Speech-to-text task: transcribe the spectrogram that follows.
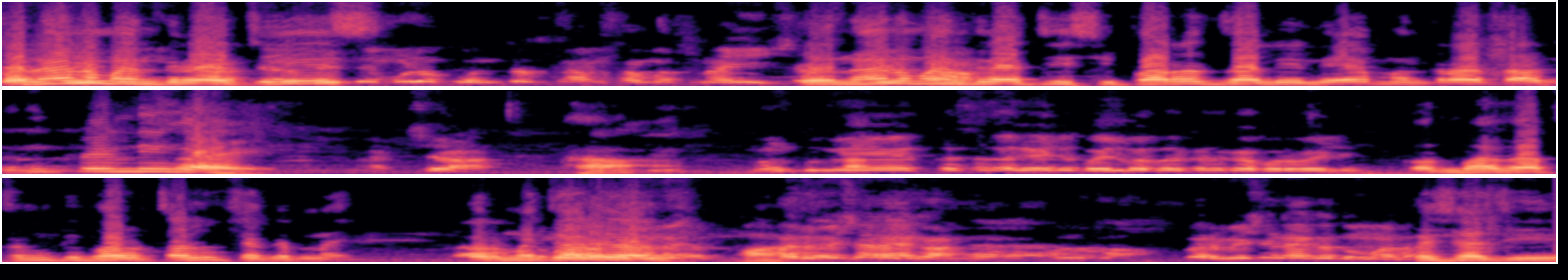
पणन मंत्र्याची काम. मंत्र्याची शिफारस झालेली आहे. मंत्रालयात अजून पेंडिंग आहे. अच्छा. हा. मग तुम्ही कसं काय घ्यायला बैल बाजार कसं काय भरवायले पण बाजार समिती भर चालू शकत नाही. कर्मचारी हा. परमिशन आहे का? परमिशन आहे का तुम्हाला? कशाची?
